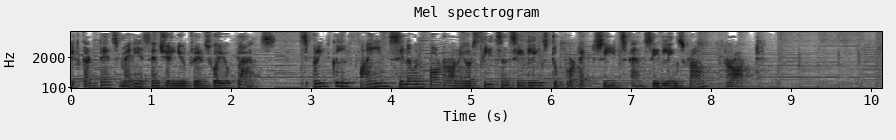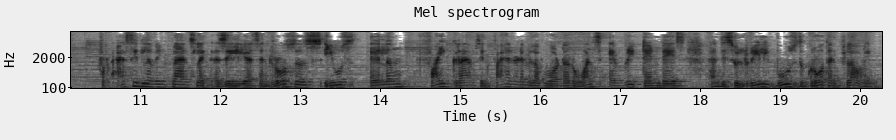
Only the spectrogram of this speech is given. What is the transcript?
It contains many essential nutrients for your plants. Sprinkle fine cinnamon powder on your seeds and seedlings to protect seeds and seedlings from rot. For acid loving plants like azaleas and roses, use alum 5 grams in 500 ml of water once every 10 days and this will really boost the growth and flowering.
